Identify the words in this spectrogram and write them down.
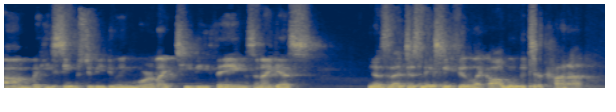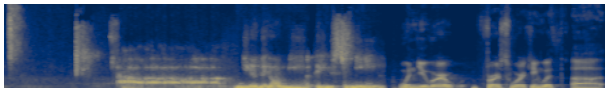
um, but he seems to be doing more like TV things, and I guess you know, so that just makes me feel like oh, movies are kind of. Uh, you know, they don't mean what they used to mean. When you were first working with uh,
